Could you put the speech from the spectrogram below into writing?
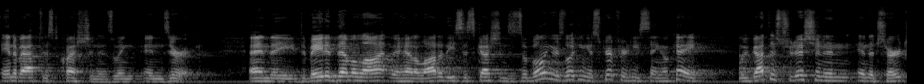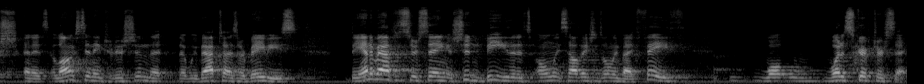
Anabaptist question in, Zwing, in Zurich. And they debated them a lot. They had a lot of these discussions. And so Bullinger's looking at Scripture and he's saying, okay, we've got this tradition in, in the church, and it's a long-standing tradition that, that we baptize our babies. The Anabaptists are saying it shouldn't be, that it's only salvation is only by faith. Well, what does Scripture say?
